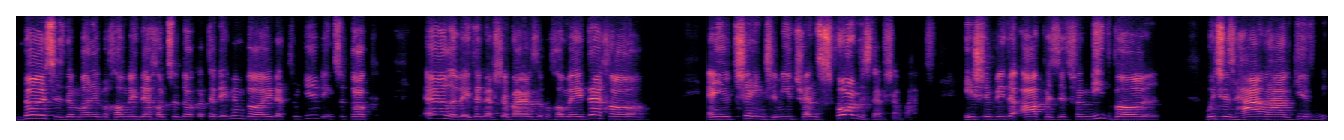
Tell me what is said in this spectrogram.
This is the money that through giving tzedakah elevate an nefesh and you change him, you transform this nefesh He should be the opposite from midbar, which is have have give me,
